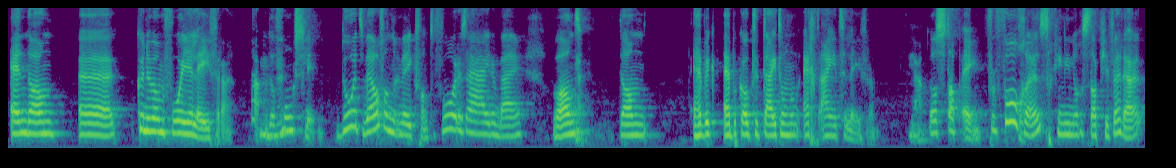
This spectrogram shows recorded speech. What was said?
En dan uh, kunnen we hem voor je leveren. Nou, dat vond ik slim. Doe het wel van een week van tevoren, zei hij erbij. Want ja. dan heb ik, heb ik ook de tijd om hem echt aan je te leveren. Ja. Dat was stap 1. Vervolgens ging hij nog een stapje verder.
